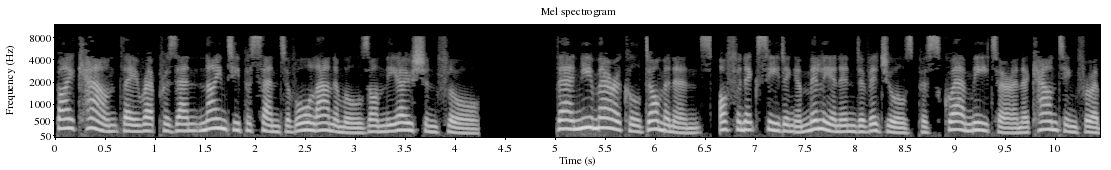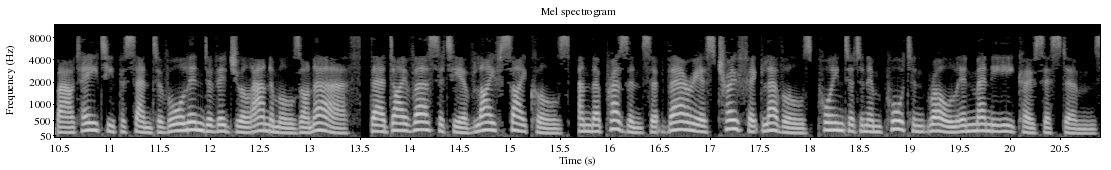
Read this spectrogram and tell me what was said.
By count they represent 90% of all animals on the ocean floor. Their numerical dominance, often exceeding a million individuals per square meter and accounting for about 80% of all individual animals on Earth, their diversity of life cycles, and their presence at various trophic levels point at an important role in many ecosystems.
